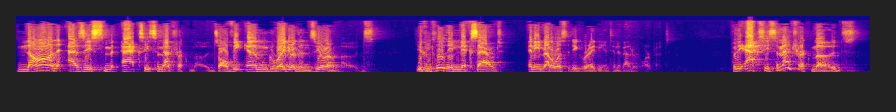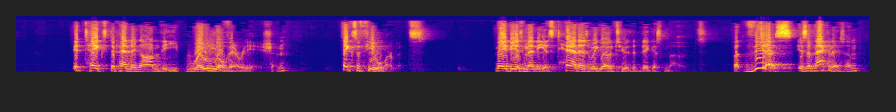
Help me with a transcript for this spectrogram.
non-axisymmetric modes, all the m greater than zero modes, you completely mix out any metallicity gradient in about an orbit. For the axisymmetric modes, it takes, depending on the radial variation, takes a few orbits. Maybe as many as 10 as we go to the biggest modes. But this is a mechanism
